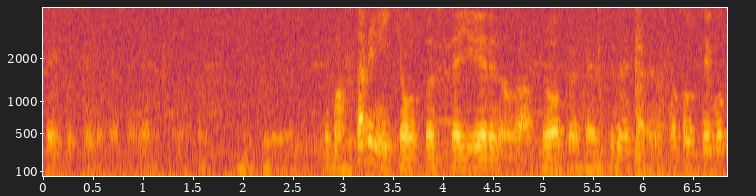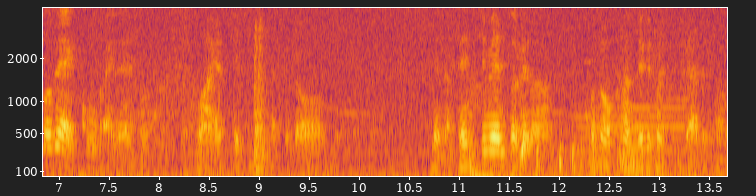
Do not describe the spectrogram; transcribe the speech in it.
していくっていうことででまあ2人に共通して言えるのがすごくセンチメンタルなことっていうことで今回ねまあやってきたんだけどなんかセンチメンタルなことを感じる時ってあるたま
